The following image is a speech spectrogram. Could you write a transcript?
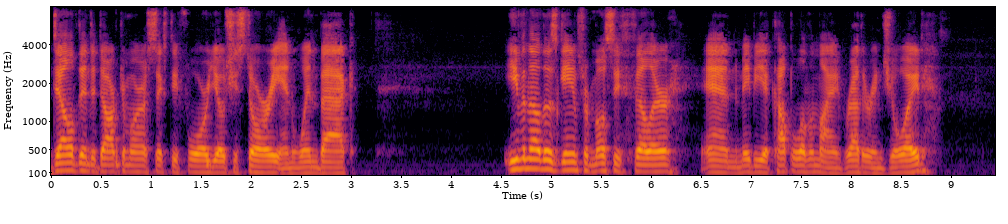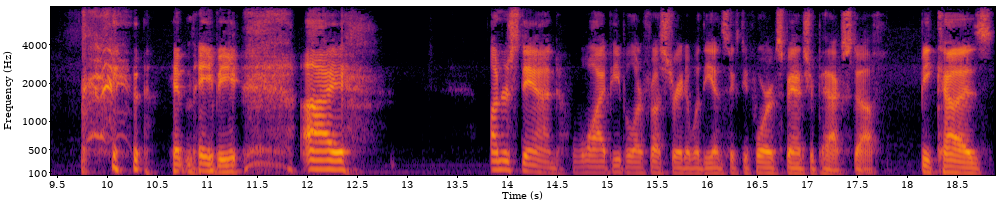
delved into Dr. Mario 64, Yoshi Story, and Winback. Even though those games were mostly filler, and maybe a couple of them I rather enjoyed, it maybe, I understand why people are frustrated with the N64 expansion pack stuff because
